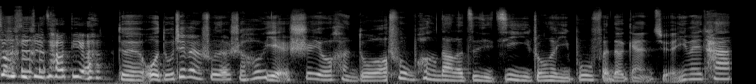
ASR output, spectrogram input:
就是这家店。对我读这本书的时候，也是有很多触碰到了自己记忆中的一部分的感觉，因为它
